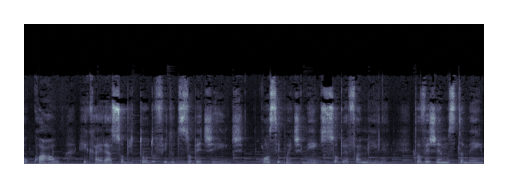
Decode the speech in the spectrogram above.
o qual recairá sobre todo filho desobediente, consequentemente sobre a família. Então vejamos também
